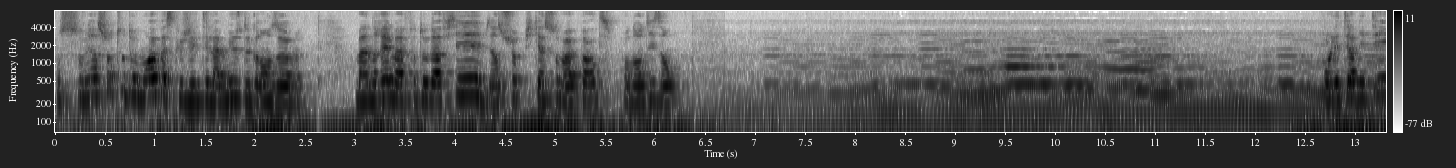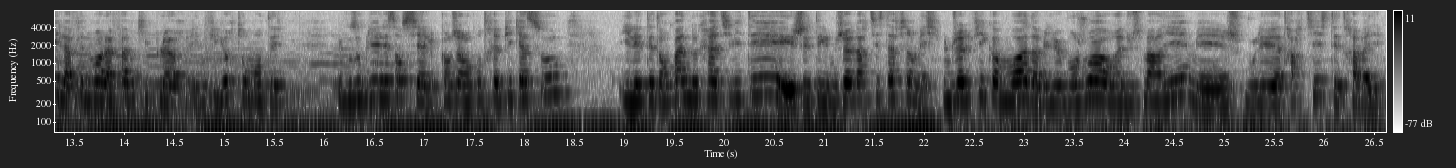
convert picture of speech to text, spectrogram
On se souvient surtout de moi parce que j'ai été la muse de grands hommes. Man Ray m'a photographiée et bien sûr Picasso m'a peinte pendant dix ans. Pour l'éternité, il a fait de moi la femme qui pleure et une figure tourmentée. Mais vous oubliez l'essentiel. Quand j'ai rencontré Picasso, il était en panne de créativité et j'étais une jeune artiste affirmée. Une jeune fille comme moi d'un milieu bourgeois aurait dû se marier, mais je voulais être artiste et travailler.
